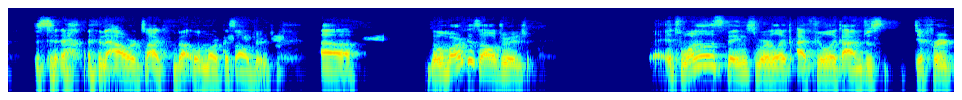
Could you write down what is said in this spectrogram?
just an, hour talking about Lamarcus Aldridge. Uh, the Lamarcus Aldridge, it's one of those things where like I feel like I'm just different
